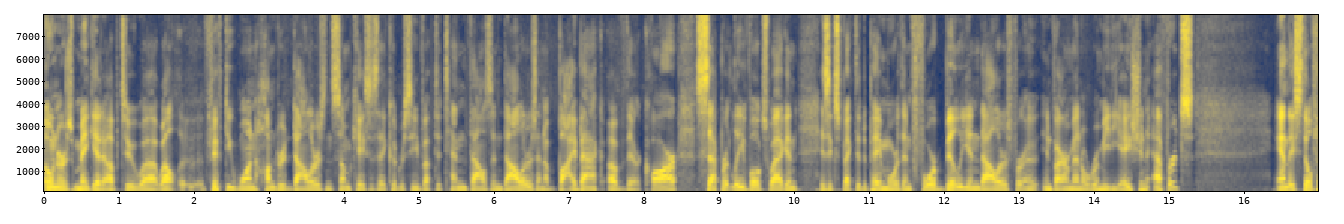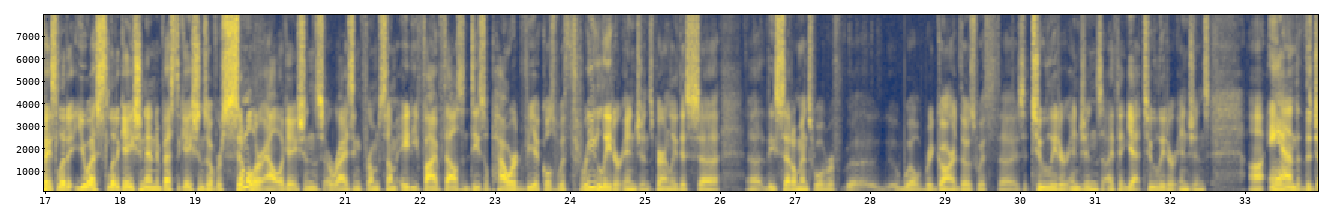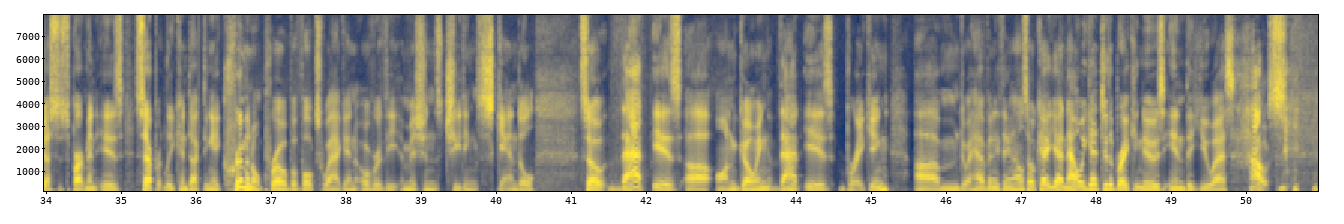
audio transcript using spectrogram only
Owners may get up to, uh, well, $5,100. In some cases, they could receive up to $10,000 and a buyback of their car. Separately, Volkswagen is expected to pay more than $4 billion for uh, environmental remediation efforts. And they still face lit- U.S. litigation and investigations over similar allegations arising from some 85,000 diesel-powered vehicles with three-liter engines. Apparently, this uh, uh, these settlements will ref- uh, will regard those with uh, is it two-liter engines? I think yeah, two-liter engines. Uh, and the Justice Department is separately conducting a criminal probe of Volkswagen over the emissions cheating scandal. So that is uh, ongoing. That is breaking. Um, do I have anything else? Okay, yeah. Now we get to the breaking news in the U.S. House.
